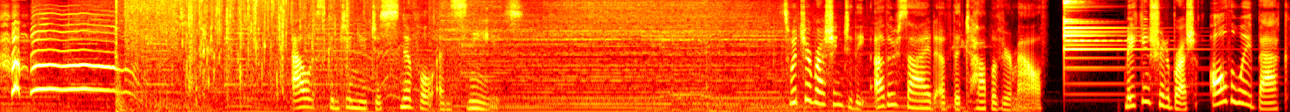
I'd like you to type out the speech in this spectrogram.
Alex continued to sniffle and sneeze. Switch your brushing to the other side of the top of your mouth, making sure to brush all the way back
